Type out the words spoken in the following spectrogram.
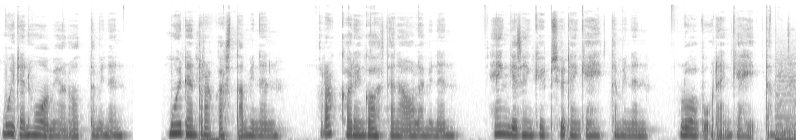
muiden huomioon ottaminen, muiden rakastaminen, rakkauden kohteena oleminen, henkisen kypsyyden kehittäminen, luovuuden kehittäminen.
